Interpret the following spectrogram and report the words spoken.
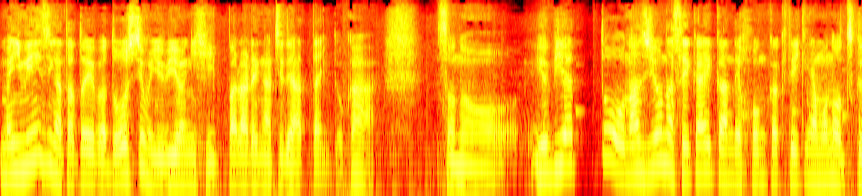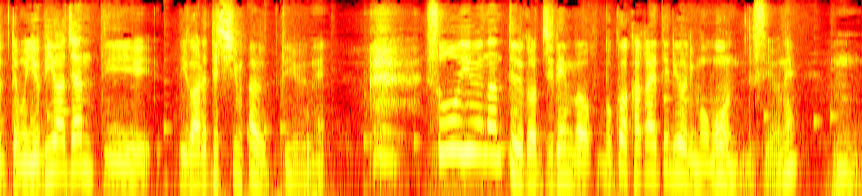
まあイメージが例えばどうしても指輪に引っ張られがちであったりとか、その、指輪と同じような世界観で本格的なものを作っても指輪じゃんって言われてしまうっていうね。そういうなんていうかジレンマを僕は抱えてるようにも思うんですよね。うん。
